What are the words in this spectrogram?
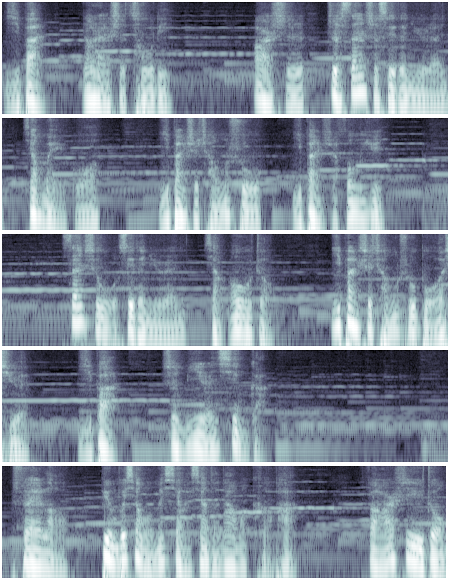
一半仍然是粗粝；二十至三十岁的女人像美国，一半是成熟，一半是风韵；三十五岁的女人像欧洲，一半是成熟博学，一半是迷人性感。衰老并不像我们想象的那么可怕，反而是一种。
